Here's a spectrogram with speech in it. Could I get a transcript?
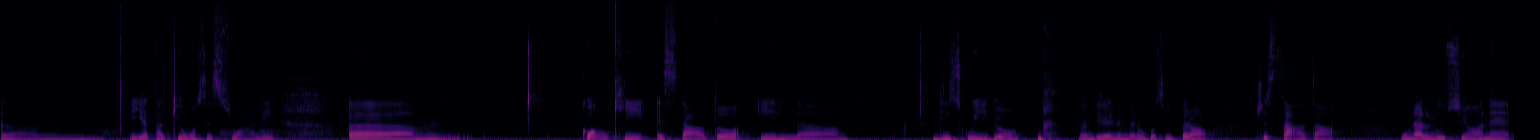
um, attacchi omosessuali. Um, con chi è stato il uh, disguido? non direi nemmeno così, però c'è stata un'allusione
